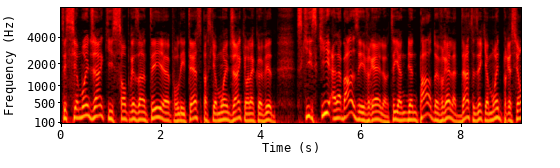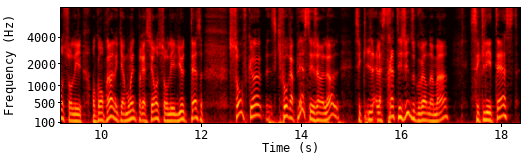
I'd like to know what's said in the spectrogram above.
S'il y a moins de gens qui se sont présentés euh, pour les tests parce qu'il y a moins de gens qui ont la COVID. Ce qui, ce qui à la base, est vrai. là. Il y, a une- part de vrai là-dedans, c'est-à-dire qu'il y a moins de pression sur les... On comprend qu'il y a moins de pression sur les lieux de test. Sauf que ce qu'il faut rappeler à ces gens-là, c'est que la, stratégie du gouvernement, c'est que les tests...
